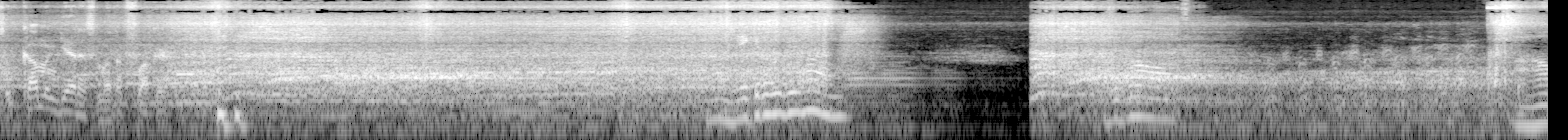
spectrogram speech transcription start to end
So come and get us, motherfucker. Make it Olivia Munn. She's evolved. Wow.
